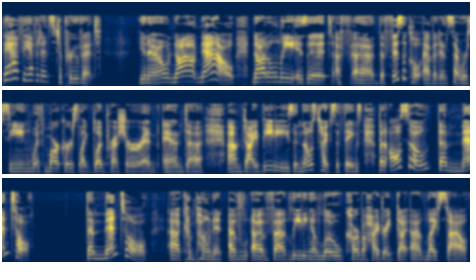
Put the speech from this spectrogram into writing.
They have the evidence to prove it. You know, now now not only is it a, uh, the physical evidence that we're seeing with markers like blood pressure and and uh, um, diabetes and those types of things, but also the mental the mental uh, component of, of uh, leading a low carbohydrate di- uh, lifestyle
